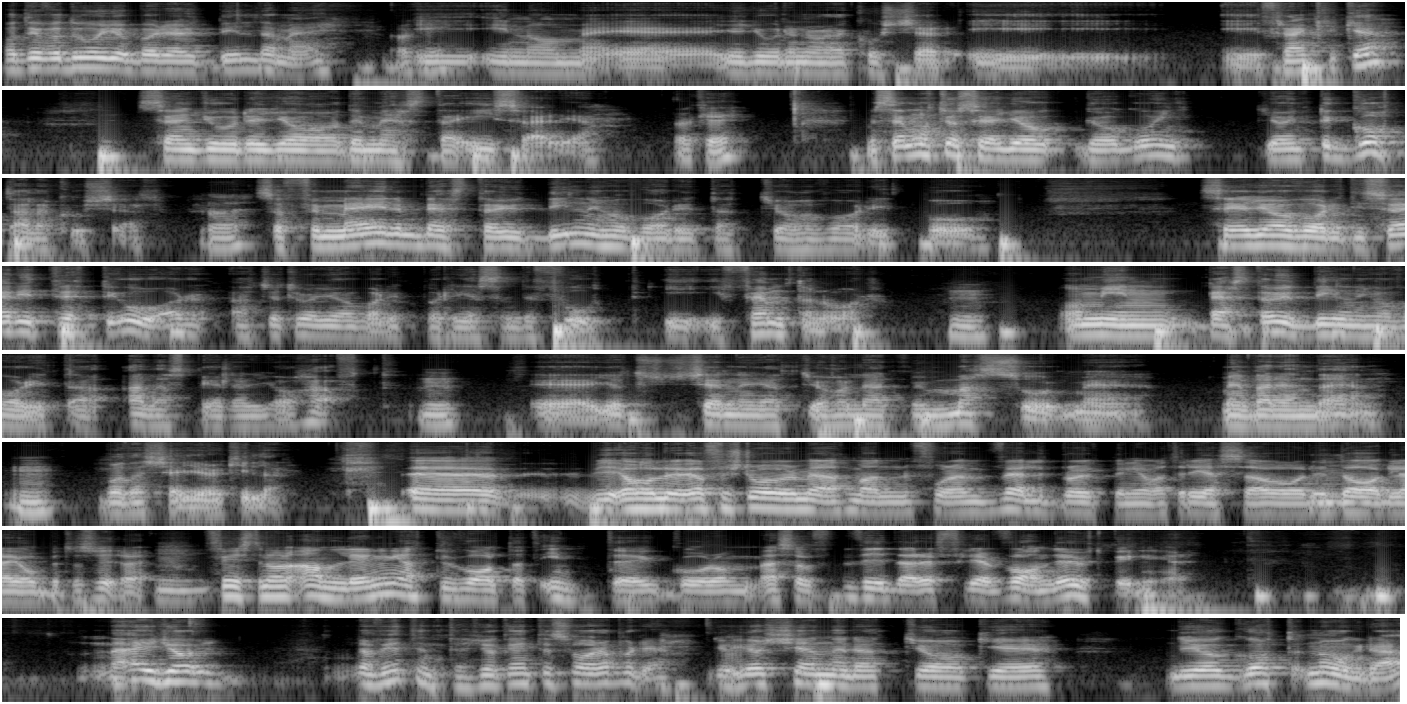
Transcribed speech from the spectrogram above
Och det var då jag började utbilda mig. okej. I, inom, eh, jag gjorde några kurser i, i Frankrike. Sen gjorde jag det mesta i Sverige. Okej. Men sen måste jag säga, jag, jag, går in, jag har inte gått alla kurser. Nej. Så för mig den bästa utbildningen har varit att jag har varit på... Säg jag har varit i Sverige i 30 år. Att jag tror att jag har varit på resande fot i, i 15 år. Mm. Och min bästa utbildning har varit alla spelare jag har haft. Mm. Eh, jag känner att jag har lärt mig massor med, med varenda en. Mm. Både tjejer och killar. Eh, jag, håller, jag förstår vad du menar att man får en väldigt bra utbildning av att resa och det Mm. dagliga jobbet och så vidare. Mm. Finns det någon anledning att du valt att inte gå de, alltså, vidare fler vanliga utbildningar? Nej, jag, jag vet inte. Jag kan inte svara på det. Jag, jag känner att jag, eh, jag har gått några.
